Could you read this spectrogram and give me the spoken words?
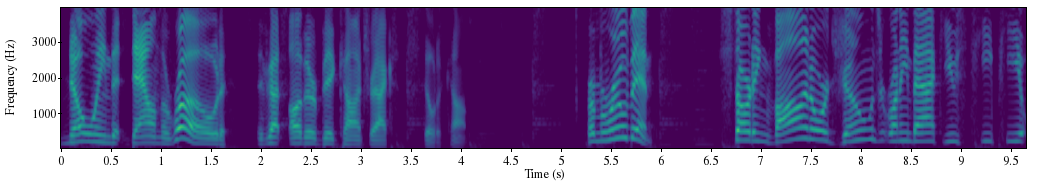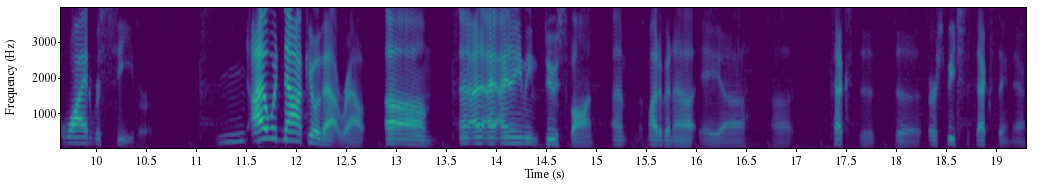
knowing that down the road, they've got other big contracts still to come. From Ruben, starting Vaughn or Jones running back, use TP at wide receiver. I would not go that route. Um, and I, I, even mean Deuce Vaughn. Um, it might have been a, a, uh, a text to, to, or speech to text thing there.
